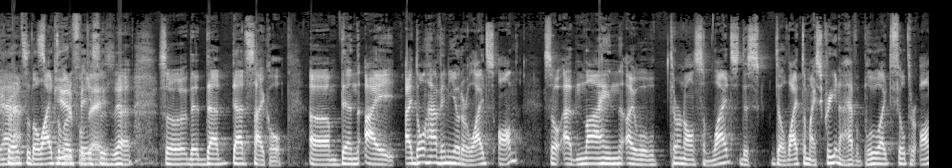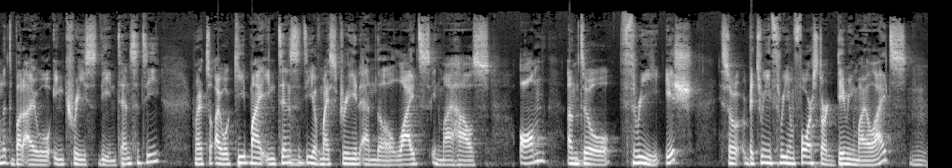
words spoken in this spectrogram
Yeah, right? So the light on our beautiful day. yeah. So that that that cycle. Um, then I I don't have any other lights on. So at nine, I will turn on some lights. This the light on my screen. I have a blue light filter on it, but I will increase the intensity. Right. So I will keep my intensity of my screen and the lights in my house on until three ish. So between three and four, start dimming my lights, mm.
